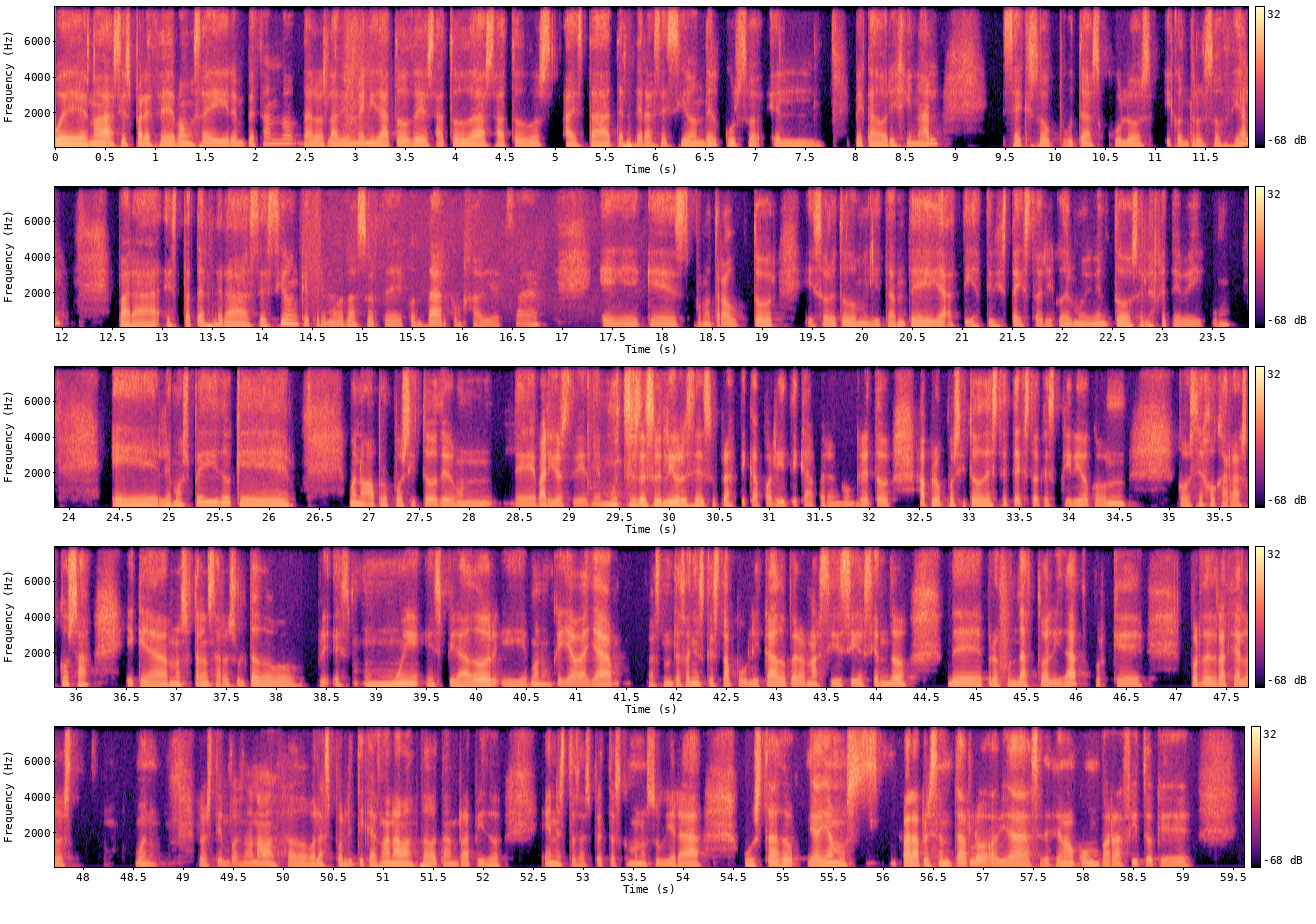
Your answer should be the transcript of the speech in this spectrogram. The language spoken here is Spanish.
Pues nada, si os parece, vamos a ir empezando. Daros la bienvenida a todos, a todas, a todos a esta tercera sesión del curso El pecado original, sexo, putas, culos y control social. Para esta tercera sesión que tenemos la suerte de contar con Javier Sáenz, eh, que es bueno, traductor y sobre todo militante y activista histórico del movimiento LGTBIQ, eh, le hemos pedido que bueno, a propósito de, varios, de, muchos de sus libros y de su práctica política, pero en concreto a propósito de este texto que escribió con Consejo Carrascosa y que a nosotros nos ha resultado es muy inspirador y bueno, aunque lleva ya bastantes años que está publicado, pero aún así sigue siendo de profunda actualidad porque por desgracia los bueno, los tiempos no han avanzado o las políticas no han avanzado tan rápido en estos aspectos como nos hubiera gustado. Y habíamos, para presentarlo, había seleccionado como un parrafito que,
